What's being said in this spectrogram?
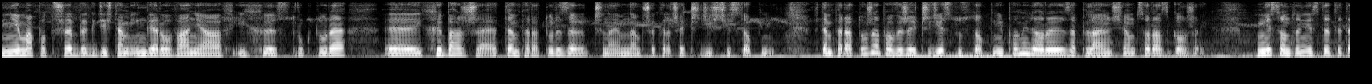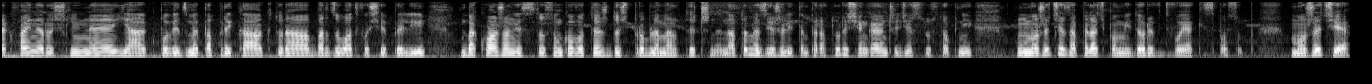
Nie ma potrzeby gdzieś tam ingerowania w ich e, strukturę, e, chyba że temperatury zaczynają nam przekraczać 30 stopni. W temperaturze powyżej 30 stopni pomidory zapylają się coraz gorzej. Nie są to niestety tak fajne rośliny jak powiedzmy papryka, która bardzo łatwo się pyli. Bakłażan jest stosunkowo też dość problematyczny. Natomiast jeżeli temperatury sięgają 30 stopni, możecie zapylać pomidory w dwojaki sposób. Możecie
